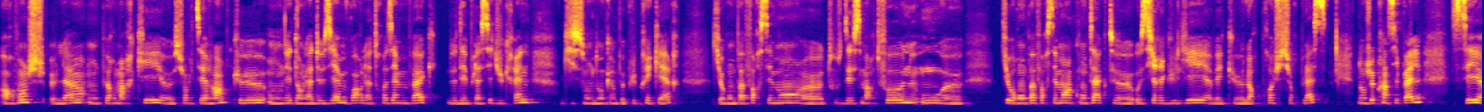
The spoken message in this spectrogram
En revanche, là, on peut remarquer euh, sur le terrain que on est dans la deuxième, voire la troisième vague de déplacés d'Ukraine, qui sont donc un peu plus précaires, qui n'auront pas forcément euh, tous des smartphones ou euh, qui n'auront pas forcément un contact aussi régulier avec leurs proches sur place. L'enjeu principal, c'est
